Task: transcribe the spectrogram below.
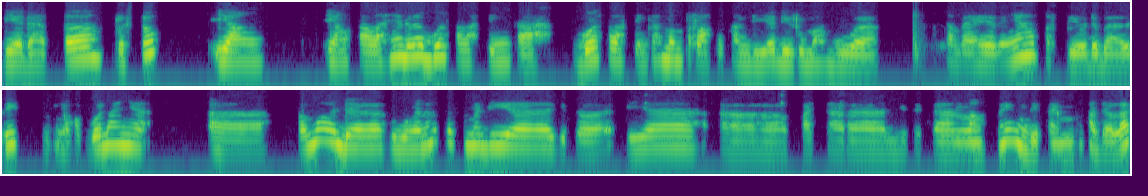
Dia datang terus tuh yang yang salahnya adalah gue salah tingkah. Gue salah tingkah memperlakukan dia di rumah gue. Sampai akhirnya pas dia udah balik nyokap gue nanya uh, kamu ada hubungan apa sama dia? Gitu. Iya uh, pacaran gitu kan. Langsung yang ditembak adalah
